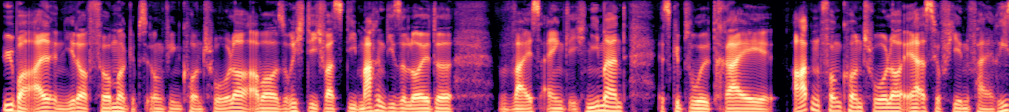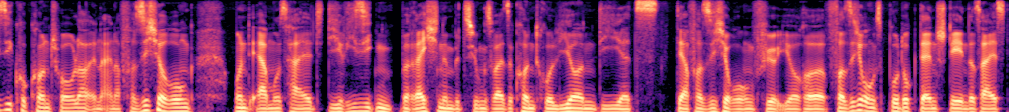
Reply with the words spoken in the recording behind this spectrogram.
überall, in jeder Firma gibt es irgendwie einen Controller, aber so richtig, was die machen, diese Leute, weiß eigentlich niemand. Es gibt wohl drei Arten von Controller. Er ist auf jeden Fall Risikocontroller in einer Versicherung und er muss halt die Risiken berechnen bzw. kontrollieren, die jetzt der Versicherung für ihre Versicherungsprodukte entstehen. Das heißt,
